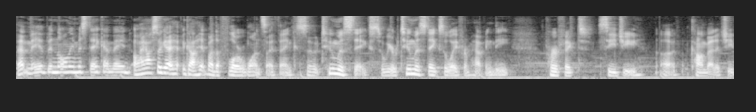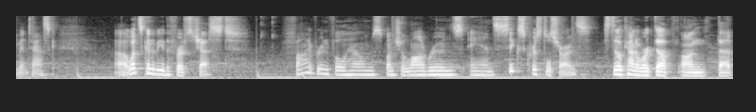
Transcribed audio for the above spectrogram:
that may have been the only mistake I made. Oh, I also got got hit by the floor once, I think. So two mistakes. So we were two mistakes away from having the perfect CG uh, combat achievement task. Uh, what's going to be the first chest? Five rune full helms, bunch of law runes, and six crystal shards. Still kind of worked up on that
